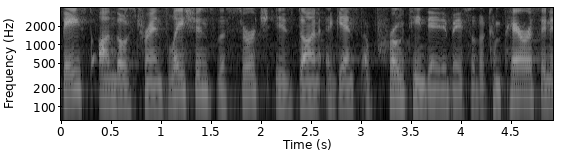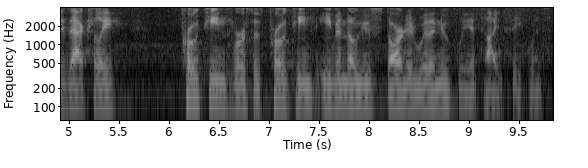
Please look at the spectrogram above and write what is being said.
based on those translations, the search is done against a protein database. So the comparison is actually proteins versus proteins, even though you started with a nucleotide sequence.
